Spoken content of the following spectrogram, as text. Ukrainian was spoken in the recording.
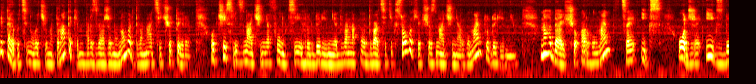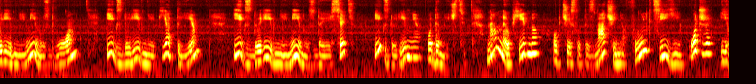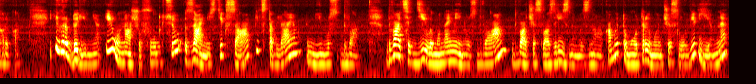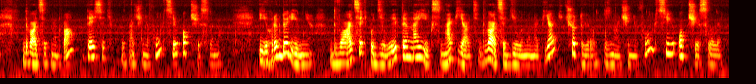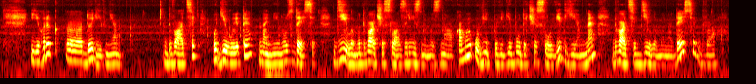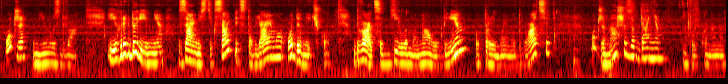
Вітаю поцінувачі математики. Розв'яжемо номер 12.4. Обчисліть значення функції y дорівнює 20 іксових, якщо значення аргументу дорівнює. Нагадаю, що аргумент це х. Отже, х дорівнює мінус 2, х дорівнює 5, х дорівнює мінус 10, х дорівнює одиничці. Нам необхідно обчислити значення функції, отже, y. y дорівнює. І у нашу функцію замість х підставляємо мінус 2. 20 ділимо на мінус 2, два числа з різними знаками, тому отримуємо число від'ємне. 20 на 2 – 10. Значення функції обчислено. y дорівнює 20 поділити на х на 5. 20 ділимо на 5 – 4. Значення функції обчислили. Y е, дорівнює 20 поділити на мінус 10. Ділимо два числа з різними знаками. У відповіді буде число від'ємне. 20 ділимо на 10 – 2. Отже, мінус 2. y дорівнює. Замість х підставляємо одиничку. 20 ділимо на 1, отримуємо 20. Отже, наше завдання виконано.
